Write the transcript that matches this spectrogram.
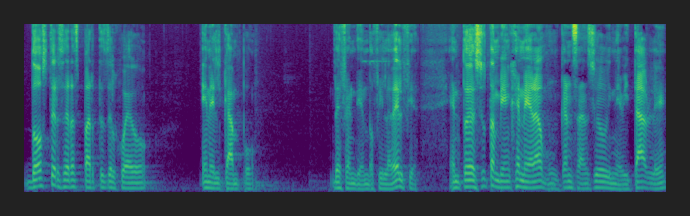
dos terceras partes del juego en el campo defendiendo Filadelfia. Entonces eso también genera un cansancio inevitable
